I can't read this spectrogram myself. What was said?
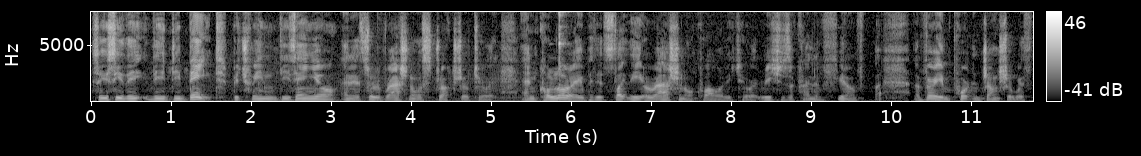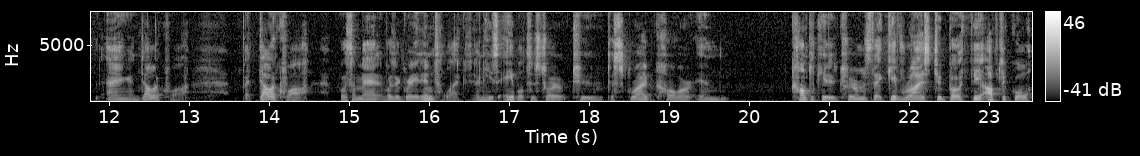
So you see the, the debate between disegno and its sort of rationalist structure to it, and colore with its slightly irrational quality to it, reaches a kind of, you know, a, a very important juncture with Ingres and Delacroix. But Delacroix was a man, was a great intellect, and he's able to sort of to describe color in complicated terms that give rise to both the optical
